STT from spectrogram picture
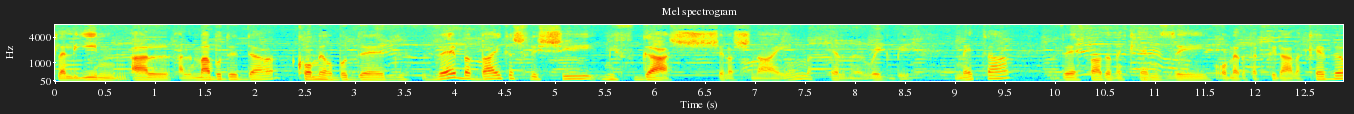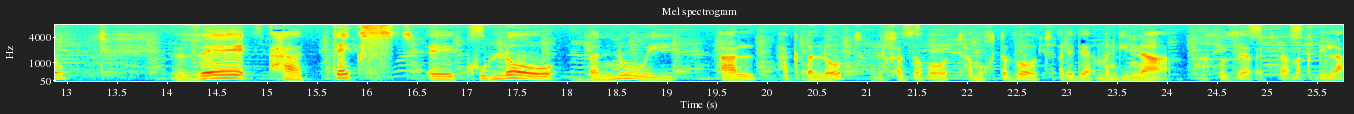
כלליים על, על מה בודדה, כומר בודד, ובבית השלישי מפגש של השניים, אלנה ריגבי מתה, ופאדר מקנזי אומר את התפילה על הקבר, והטקסט אה, כולו בנוי על הקבלות וחזרות המוכתבות על ידי המנגינה החוזרת והמקבילה.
